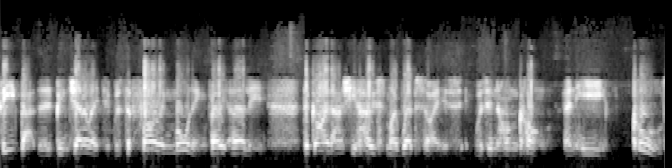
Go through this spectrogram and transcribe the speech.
feedback that had been generated was the following morning, very early, the guy that actually hosts my website is, was in Hong Kong, and he called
